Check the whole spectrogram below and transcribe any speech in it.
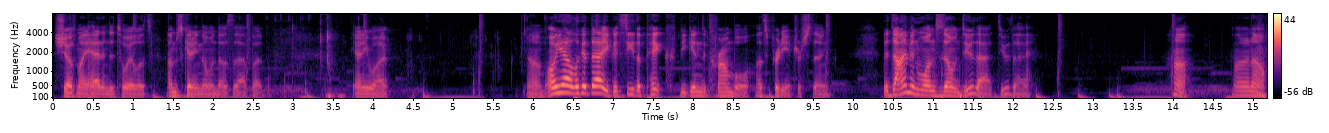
shove my head into toilets. I'm just kidding. No one does that, but anyway. Um, oh yeah, look at that. You could see the pick begin to crumble. That's pretty interesting. The diamond ones don't do that, do they? Huh. I don't know.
